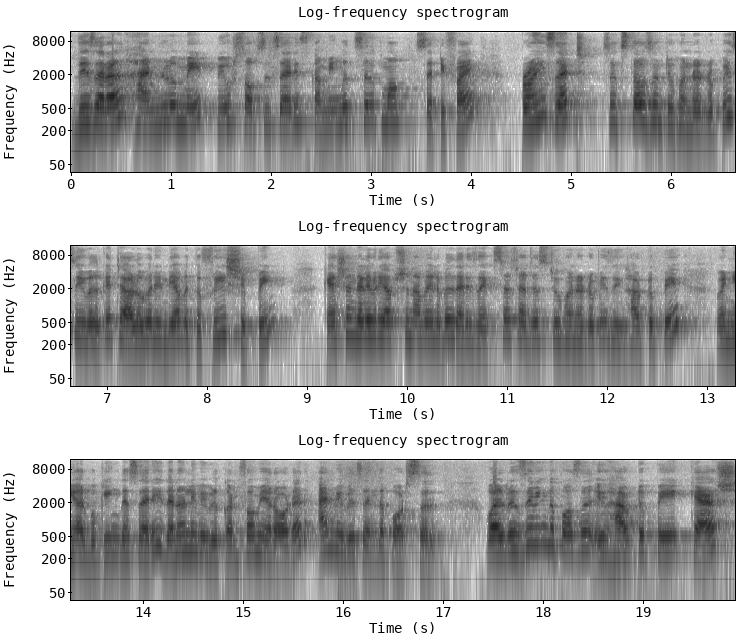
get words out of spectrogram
These are all handloom made pure soft silk sarees coming with silk mark certified. Price at 6200 rupees. You will get all over India with the free shipping. Cash on delivery option available. There is extra charges 200 rupees you have to pay when you are booking the saree. Then only we will confirm your order and we will send the parcel. While receiving the parcel, you have to pay cash.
